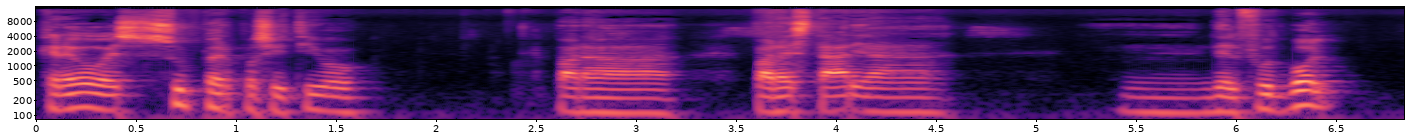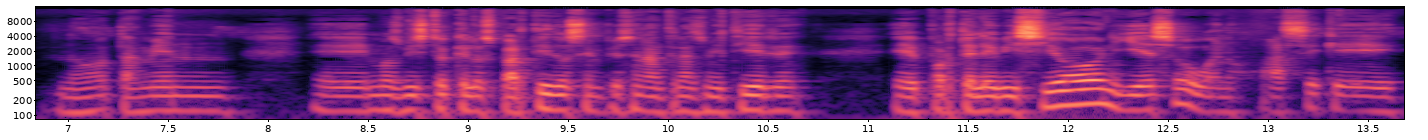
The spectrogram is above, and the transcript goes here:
creo es súper positivo para, esta área mm, del fútbol. ¿no? También eh, hemos visto que los partidos empiezan a transmitir eh, por televisión y eso, bueno, hace que,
